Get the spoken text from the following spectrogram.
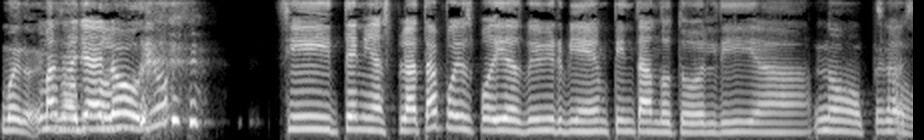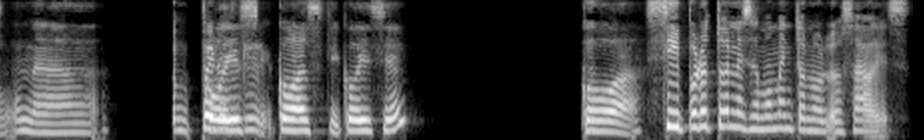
Bueno, más allá del odio, si tenías plata, pues podías vivir bien pintando todo el día. No, pero ¿Sabes? una Pero que-. Coa. sí, pero tú en ese momento no lo sabes.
